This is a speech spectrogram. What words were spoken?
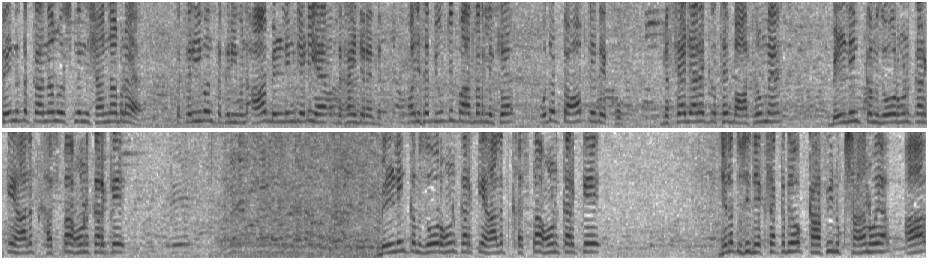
ਤਿੰਨ ਦੁਕਾਨਾਂ ਨੂੰ ਇਸਨੇ ਨਿਸ਼ਾਨਾ ਬਣਾਇਆ। ਤਕਰੀਬਨ ਤਕਰੀਬਨ, ਆਹ ਬਿਲਡਿੰਗ ਜਿਹੜੀ ਹੈ, ਦਿਖਾਈ ਜਰਾ ਇੱਧਰ। ਔਰ ਜਿੱਥੇ ਬਿਊਟੀ ਪਾਰਲਰ ਲਿਖਿਆ ਉਹਦੇ ਟੌਪ ਤੇ ਦੇਖੋ। ਦੱਸਿਆ ਜਾ ਰਿਹਾ ਕਿ ਉੱਥੇ ਬਾਥਰੂਮ ਹੈ। ਬਿਲਡਿੰਗ ਕਮਜ਼ੋਰ ਹੋਣ ਕਰਕੇ, ਹਾਲਤ ਖਸਤਾ ਹੋਣ ਕਰਕੇ ਬਿਲਡਿੰਗ ਕਮਜ਼ੋਰ ਹੋਣ ਕਰਕੇ, ਹਾਲਤ ਖਸਤਾ ਹੋਣ ਕਰਕੇ, ਜਿਹੜਾ ਤੁਸੀਂ ਦੇਖ ਸਕਦੇ ਹੋ, ਕਾਫੀ ਨੁਕਸਾਨ ਹੋਇਆ। ਆ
